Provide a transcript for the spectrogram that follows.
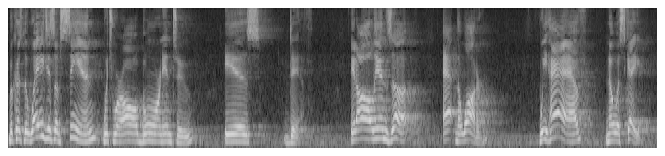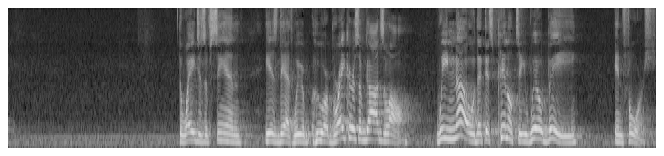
Because the wages of sin, which we're all born into, is death. It all ends up at the water. We have no escape. The wages of sin is death. We who are breakers of God's law, we know that this penalty will be enforced.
